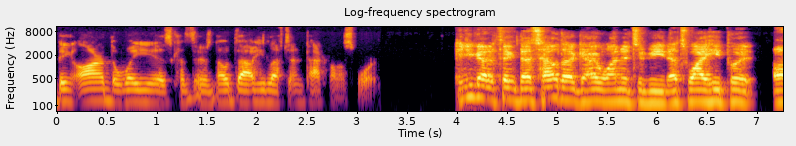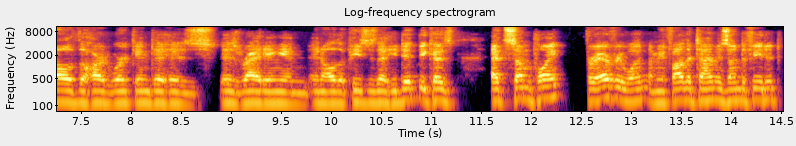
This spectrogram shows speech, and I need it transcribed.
being honored the way he is because there's no doubt he left an impact on the sport. And you got to think that's how that guy wanted to be. That's why he put all of the hard work into his his writing and and all the pieces that he did because at some point for everyone, I mean, Father Time is undefeated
